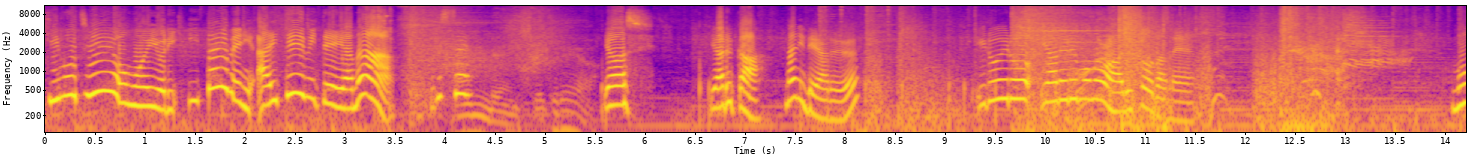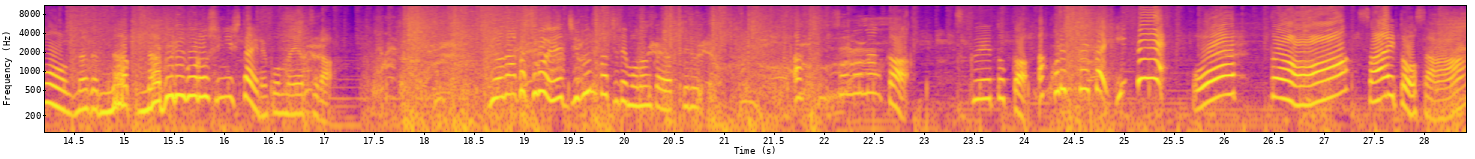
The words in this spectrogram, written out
気持ちいい思いより痛い目に相手みてえやな。うるせえ。よし。やるか。何でやる？いろいろやれるものはありそうだね。もう、なんかな、なぶり殺しにしたいね、こんな奴ら。いや、なんかすごい、え、自分たちでもなんかやってる。あ、そのなんか、机とか。あ、これ使いたい。いっおっと斉藤さん？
